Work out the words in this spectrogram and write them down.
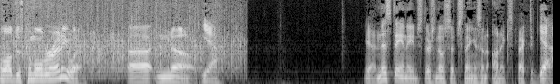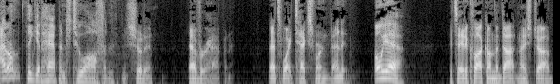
Well, I'll just come over anyway. Uh, no. Yeah, Yeah, in this day and age, there's no such thing as an unexpected yeah. guest. I don't think it happens too often. It shouldn't ever happen. That's why texts were invented. Oh, yeah. It's 8 o'clock on the dot. Nice job.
